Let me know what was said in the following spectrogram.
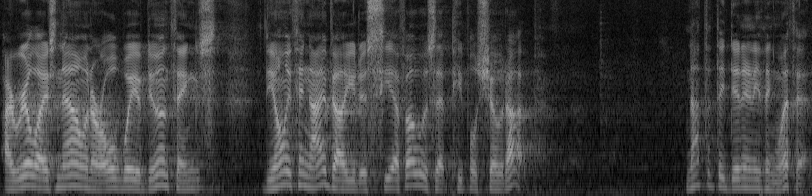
I realize now in our old way of doing things, the only thing I valued as CFO is that people showed up. Not that they did anything with it.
